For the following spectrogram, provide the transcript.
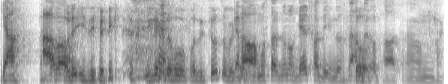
ja, Der aber volle easy Weg, direkt eine hohe Position zu bekommen. genau, man musst halt nur noch Geld verdienen. Das ist der so. andere Part. Ähm, Fuck.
